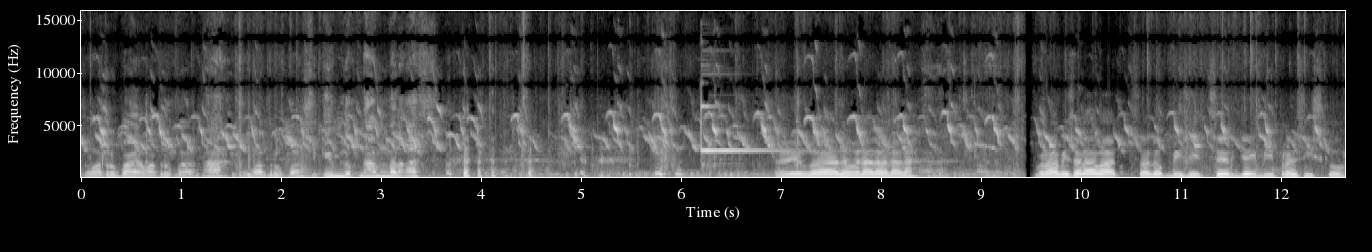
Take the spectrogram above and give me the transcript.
Yung mga tropa, yung mga tropa. Ha? Yung mga tropa. Si Kim Look na ang malakas. Ay, yung mga ano, wala na, wala na. Na. Maraming salamat sa love visit, Sir JB Francisco.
